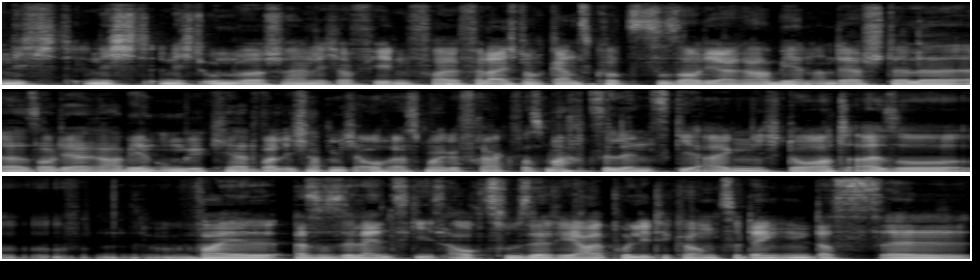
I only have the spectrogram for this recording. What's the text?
nicht, nicht, nicht unwahrscheinlich auf jeden Fall. Vielleicht noch ganz kurz zu Saudi-Arabien an der Stelle. Äh, Saudi-Arabien umgekehrt, weil ich habe mich auch erstmal gefragt, was macht Zelensky eigentlich dort? Also, weil, also Zelensky ist auch zu sehr Realpolitiker, um zu denken, dass äh,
